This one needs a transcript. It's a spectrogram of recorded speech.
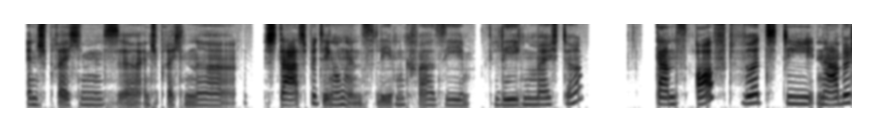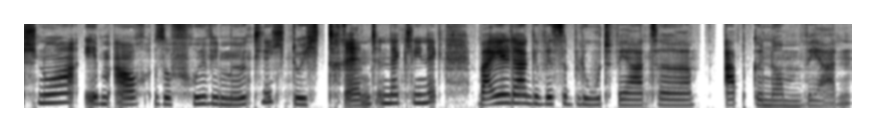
entsprechend äh, entsprechende Startbedingungen ins Leben quasi legen möchte. Ganz oft wird die Nabelschnur eben auch so früh wie möglich durchtrennt in der Klinik, weil da gewisse Blutwerte abgenommen werden.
